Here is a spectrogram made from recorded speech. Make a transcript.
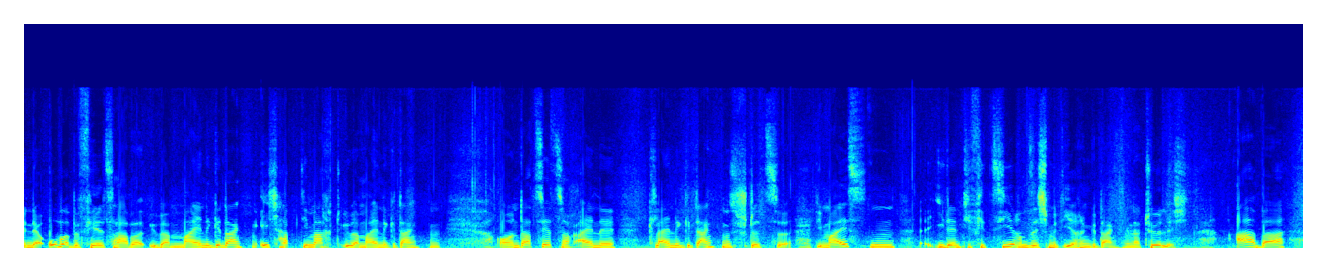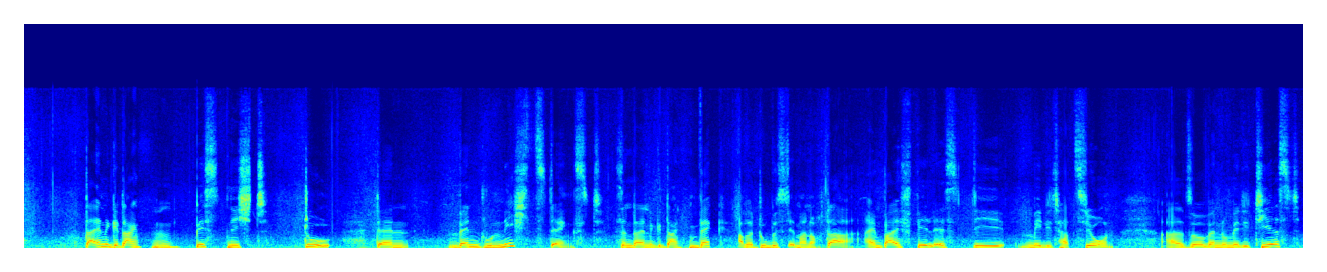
bin der Oberbefehlshaber über meine Gedanken. Ich habe die Macht über meine Gedanken. Und dazu jetzt noch eine kleine Gedankenstütze. Die meisten identifizieren sich mit ihren Gedanken, natürlich. Aber deine Gedanken bist nicht du. Denn wenn du nichts denkst, sind deine Gedanken weg, aber du bist immer noch da. Ein Beispiel ist die Meditation. Also wenn du meditierst,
